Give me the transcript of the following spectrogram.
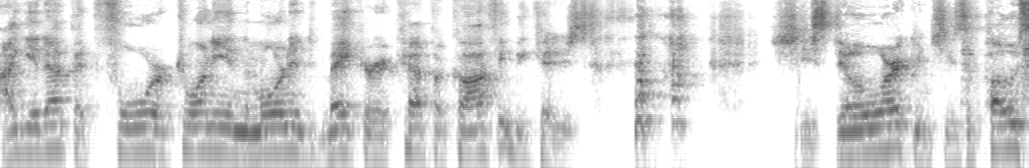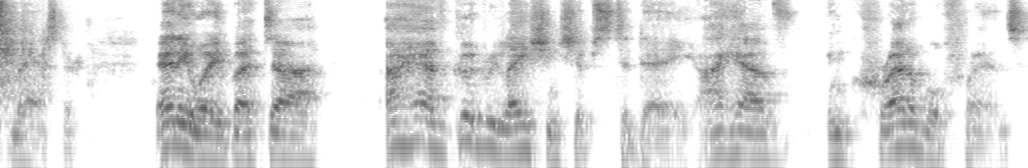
I get up at 4.20 in the morning to make her a cup of coffee because she's still working. She's a postmaster. Anyway, but uh, I have good relationships today. I have incredible friends.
